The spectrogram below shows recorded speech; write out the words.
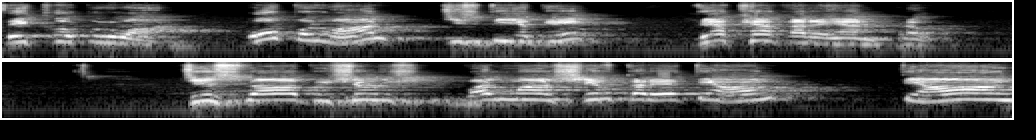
ਦੇਖੋ ਭਗਵਾਨ। ਉਹ ਭਗਵਾਨ ਜਿਸ ਦੀ ਅੱਗੇ ਵਿਆਖਿਆ ਕਰ ਰਹੇ ਹਨ ਪ੍ਰਭੂ। ਜਿਸ ਦਾ ਵਿਸ਼ਨ ਵਰਮਾ ਸ਼ਿਵ ਕਰੇ ਧਿਆਨ ਧਿਆਨ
